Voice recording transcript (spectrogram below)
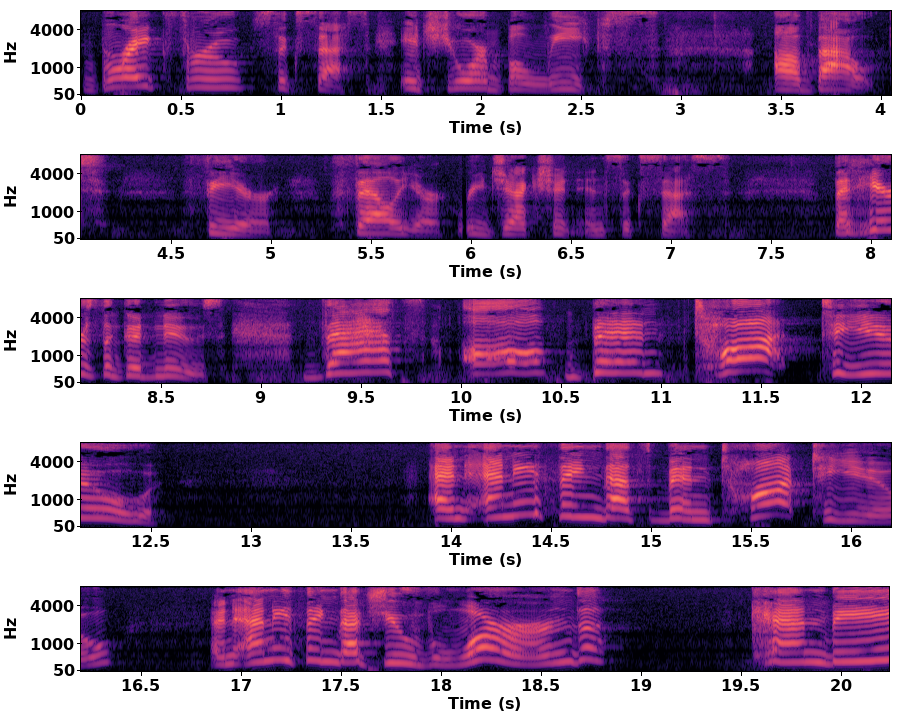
breakthrough success. It's your beliefs about fear, failure, rejection, and success. But here's the good news that's all been taught to you. And anything that's been taught to you and anything that you've learned can be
